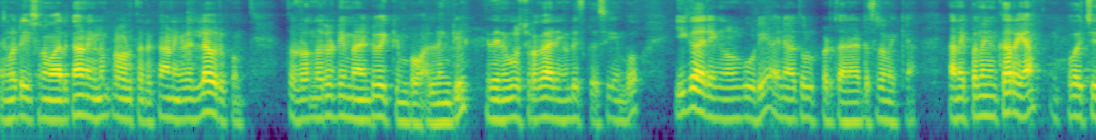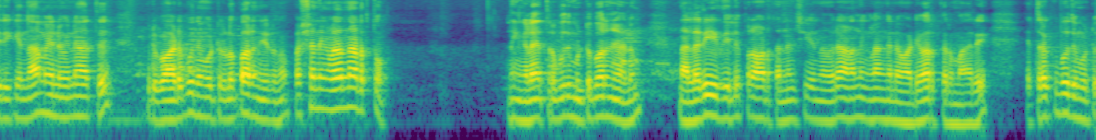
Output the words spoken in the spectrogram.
നിങ്ങൾ ടീച്ചർമാർക്കാണെങ്കിലും പ്രവർത്തകർക്കാണെങ്കിലും എല്ലാവർക്കും തുടർന്നൊരു ഡിമാൻഡ് വയ്ക്കുമ്പോൾ അല്ലെങ്കിൽ ഇതിനെക്കുറിച്ചുള്ള കാര്യങ്ങൾ ഡിസ്കസ് ചെയ്യുമ്പോൾ ഈ കാര്യങ്ങളും കൂടി അതിനകത്ത് ഉൾപ്പെടുത്താനായിട്ട് ശ്രമിക്കാം. കാരണം ഇപ്പോൾ നിങ്ങൾക്കറിയാം ഇപ്പോൾ വെച്ചിരിക്കുന്ന മെനുവിനകത്ത് ഒരുപാട് ബുദ്ധിമുട്ടുകൾ പറഞ്ഞിരുന്നു. പക്ഷേ നിങ്ങളത് നടത്തും. നിങ്ങൾ എത്ര ബുദ്ധിമുട്ട് പറഞ്ഞാലും നല്ല രീതിയിൽ പ്രവർത്തനം ചെയ്യുന്നവരാണ് നിങ്ങൾ അംഗനവാടി വർക്കർമാർ എത്രയൊക്കെ ബുദ്ധിമുട്ട്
